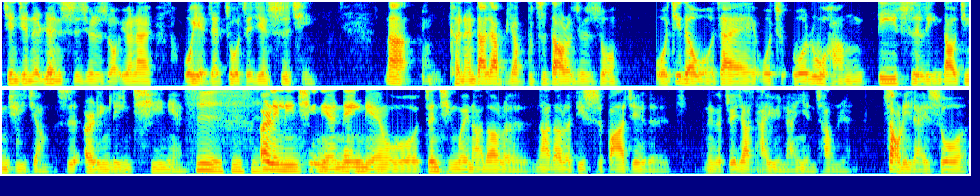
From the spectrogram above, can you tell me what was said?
渐渐的认识，就是说，原来我也在做这件事情。那可能大家比较不知道的，就是说，我记得我在我出我入行第一次领到金曲奖是二零零七年，是是是，二零零七年那一年，我真情味拿到了拿到了第十八届的那个最佳台语男演唱人。照理来说，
